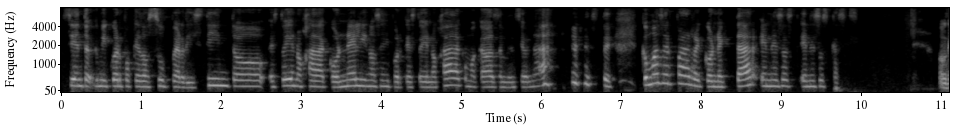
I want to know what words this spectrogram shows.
siento que mi cuerpo quedó súper distinto, estoy enojada con él y no sé ni por qué estoy enojada, como acabas de mencionar. Este, ¿Cómo hacer para reconectar en esos, en esos casos? Ok,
